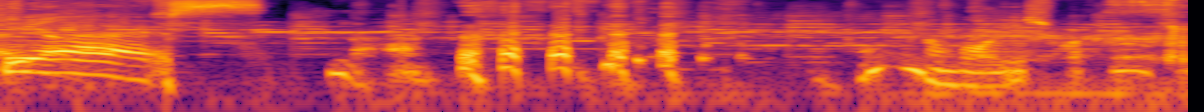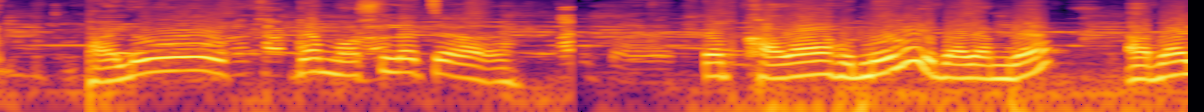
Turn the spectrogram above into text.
Cheers! ভালো এটা মশলা চা। সব খাওয়া হলো এবার আমরা আবার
